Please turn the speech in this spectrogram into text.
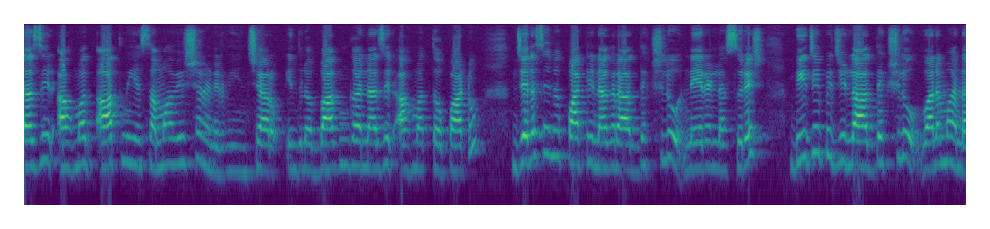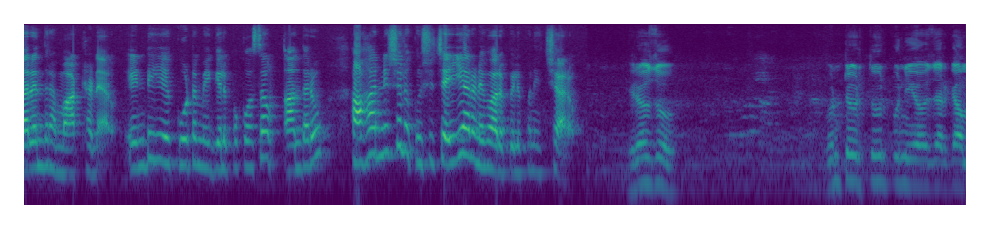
నజీర్ అహ్మద్ ఆత్మీయ సమావేశాన్ని నిర్వహించారు. ఇందులో భాగంగా నజీర్ అహ్మద్తో పాటు జనసేన పార్టీ నగర అధ్యక్షులు నేరెళ్ళ సురేష్ బీజేపీ జిల్లా అధ్యక్షులు వనమ నరేంద్ర మాట్లాడారు. ఎన్డీఏ కూటమి గెలుపు కోసం అందరూ అహర్నిశలు కృషి చేయాలని వారు పిలుపునిచ్చారు. ఈరోజు గుంటూరు తూర్పు నియోజకవర్గం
